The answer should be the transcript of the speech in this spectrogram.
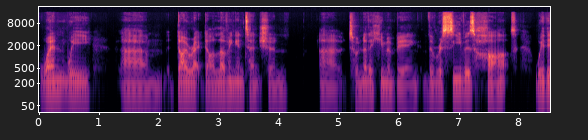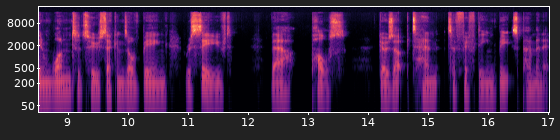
when we um, direct our loving intention uh, to another human being, the receiver's heart, within one to two seconds of being received, their pulse goes up 10 to 15 beats per minute.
